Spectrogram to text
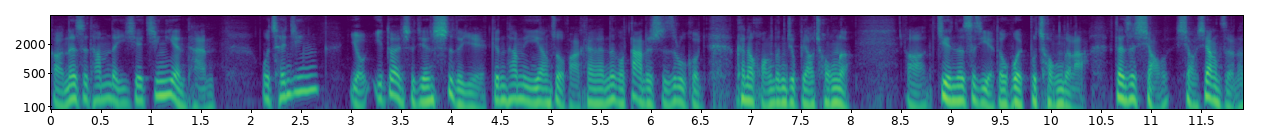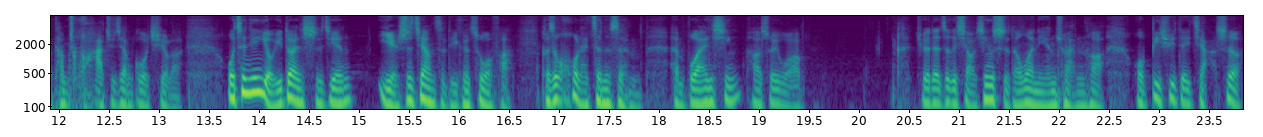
啊，那是他们的一些经验谈。我曾经有一段时间试的也跟他们一样做法，看看那种大的十字路口看到黄灯就不要冲了啊，计程车司机也都会不冲的啦。但是小小巷子呢，他们就咵就这样过去了。我曾经有一段时间也是这样子的一个做法，可是后来真的是很很不安心啊，所以我。觉得这个小心驶得万年船哈，我必须得假设，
